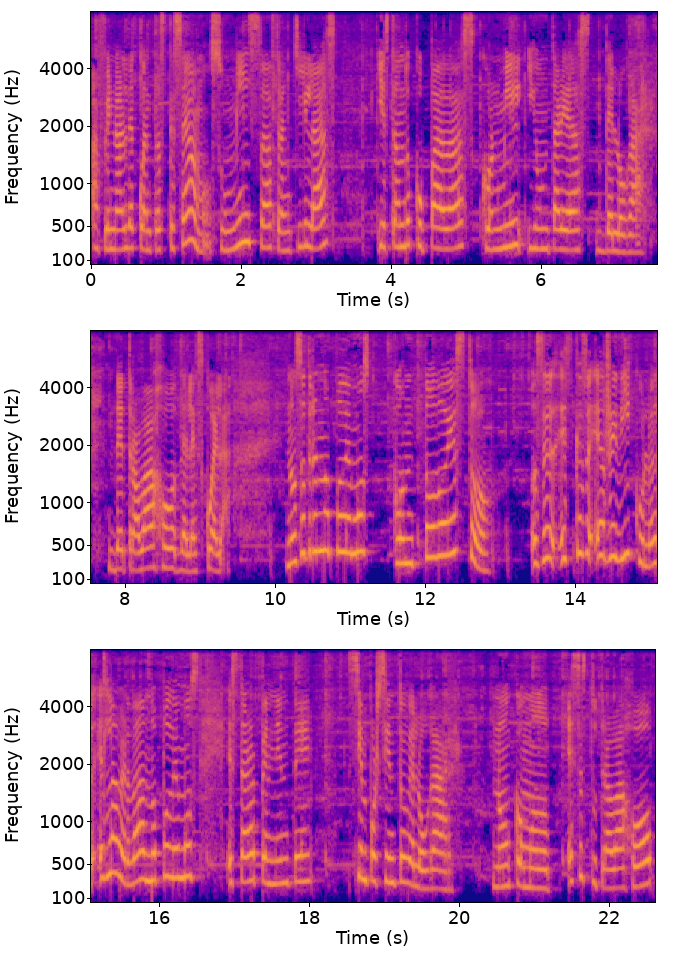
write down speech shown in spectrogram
a final de cuentas que seamos, sumisas, tranquilas y estando ocupadas con mil y un tareas del hogar de trabajo, de la escuela. Nosotros no podemos con todo esto. O sea, es que es, ridículo, es la verdad, no podemos estar pendiente 100% del hogar, ¿no? Como ese es tu trabajo,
